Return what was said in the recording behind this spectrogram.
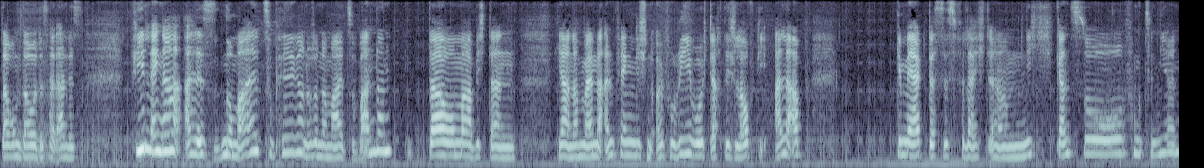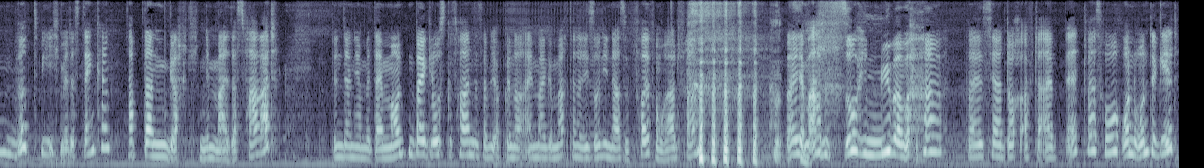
Darum dauert es halt alles viel länger als normal zu pilgern oder normal zu wandern. Darum habe ich dann ja nach meiner anfänglichen Euphorie, wo ich dachte, ich laufe die alle ab, gemerkt, dass es vielleicht ähm, nicht ganz so funktionieren wird, wie ich mir das denke. Hab dann gedacht, ich nehme mal das Fahrrad. Bin dann ja mit deinem Mountainbike losgefahren. Das habe ich auch genau einmal gemacht. Dann hatte ich so die Nase voll vom Radfahren, weil ich am Abend so hinüber war, weil es ja doch auf der Alp etwas hoch und runter geht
